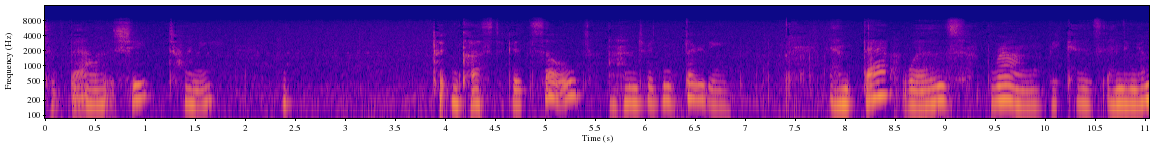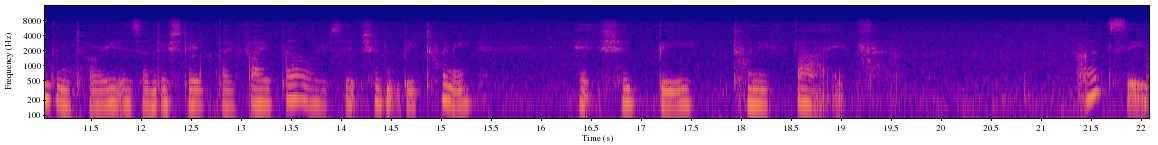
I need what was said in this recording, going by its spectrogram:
to balance sheet 20 putting cost of goods sold 130 and that was wrong because ending inventory is understated by five dollars. It shouldn't be 20 it should be 25 let's see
